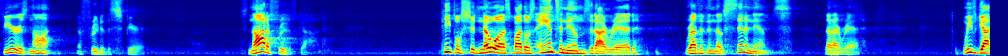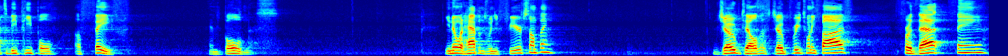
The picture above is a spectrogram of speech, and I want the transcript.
Fear is not a fruit of the Spirit, it's not a fruit of God. People should know us by those antonyms that I read rather than those synonyms that I read. We've got to be people of faith and boldness. You know what happens when you fear something? Job tells us, Job 325, for that thing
